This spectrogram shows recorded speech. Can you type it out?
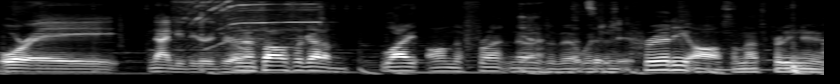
or a 90 degree drill. And it's also got a light on the front nose Yeah, of it, which is new- pretty awesome. That's pretty new.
